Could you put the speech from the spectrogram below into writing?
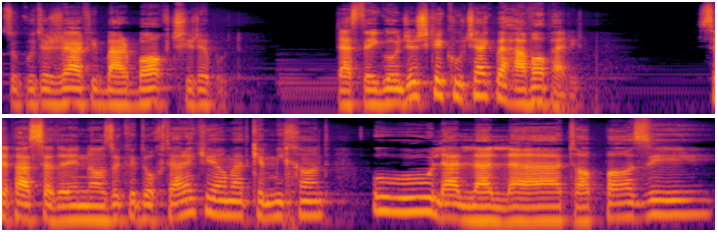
سکوت ژرفی بر باغ چیره بود. دسته گنجش که کوچک به هوا پرید. سپس صدای نازک دخترکی آمد که می‌خواند او لا لا لا تا بازی.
